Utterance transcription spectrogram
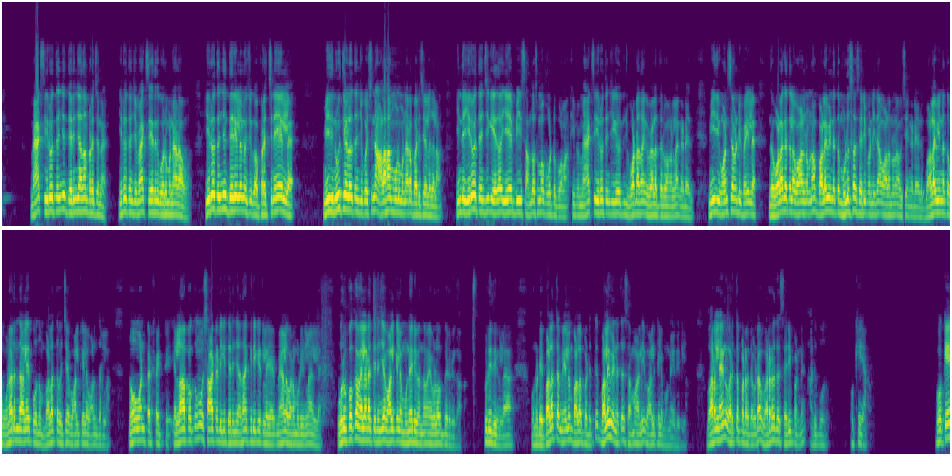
மேக்ஸ் இருபத்தஞ்சு தெரிஞ்சாதான் பிரச்சனை. இருபத்தஞ்சு மேக்ஸ் ஏறது ஒரு மணி நேரம் ஆகும். இருபத்தஞ்சு தெரியலன்னு வச்சுக்கோ பிரச்சனையே இல்லை. மீதி நூற்றி எழுபத்தஞ்சு கொஸ்டின் அழகா மூணு மணி நேரம் பரிச்சு எழுதலாம். இந்த இருபத்தஞ்சுக்கு ஏதோ ஏபி சந்தோஷமாக போட்டு போகலாம் இப்போ மேக்ஸ் இருபத்தஞ்சு இருபத்தஞ்சு போட்டால் தான் வேலை தருவாங்கலாம் கிடையாது. மீதி ஒன் செவன்டி ஃபைவ்ல இந்த உலகத்தில் வாழணும்னா பலவீனத்தை முழுசாக சரி பண்ணி தான் வாழணும் அவசியம் கிடையாது. பலவீனத்தை உணர்ந்தாலே போதும். பலத்தை வச்சு வாழ்க்கையில் வாழ்ந்துடலாம். நோ ஒன் பெர்ஃபெக்ட் எல்லா பக்கமும் ஷார்ட் அடிக்க தெரிஞ்சால் தான் கிரிக்கெட்டில் மேலே வர முடியலாம் இல்லை. ஒரு பக்கம் விளையாட தெரிஞ்ச வாழ்க்கையில் முன்னேறி வந்தவன் எவ்வளோ பேர் இருக்கான்? புரியுதுங்களா? உன்னுடைய பலத்தை மேலும் பலப்படுத்து பலவீனத்தை சமாளி வாழ்க்கையில் முன்னேறிடலாம். வரலன்னு வருத்தப்படுறத விட வர்றதை சரி பண்ணு. அது போதும். ஓகேயா okay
